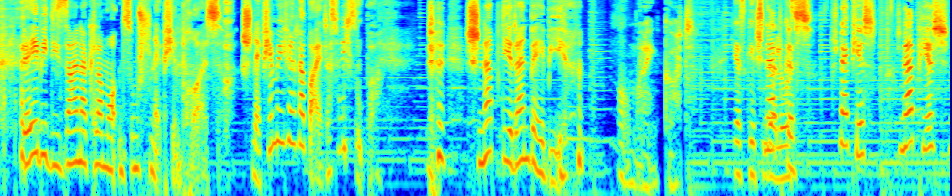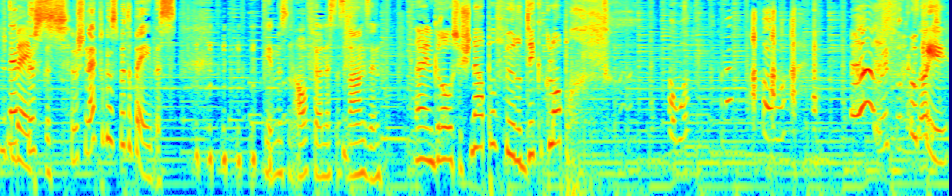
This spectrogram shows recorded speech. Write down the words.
Baby-Designer-Klamotten zum Schnäppchenpreis. Schnäppchen bin ich wieder dabei. Das finde ich super. Schnapp dir dein Baby. Oh mein Gott. Jetzt geht's wieder los. Schnäppjes. Schnäppjes. Mit den Babys. Schnäppjes. Mit den Babys. Wir müssen aufhören, das ist Wahnsinn. Ein große Schnappe für den dicke Klopper. Aua. Okay.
